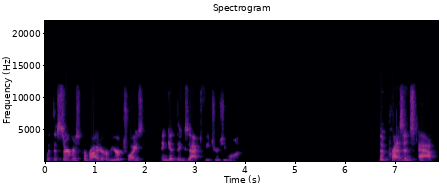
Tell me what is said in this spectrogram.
with the service provider of your choice and get the exact features you want. The Presence app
